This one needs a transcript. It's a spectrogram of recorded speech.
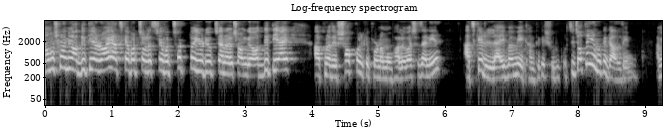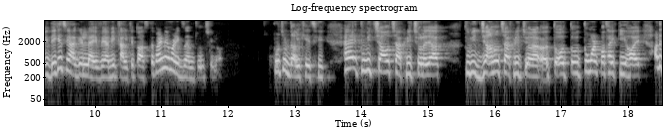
নমস্কার, আমি অদ্বিতীয় রয়। আজকে আবার চলে এসেছি আমার ছোট্ট ইউটিউব চ্যানেলের সঙ্গে। অদ্বিতীয়ায় আপনাদের সকলকে প্রণাম ও ভালোবাসা জানিয়ে আজকের লাইভ আমি এখান থেকে শুরু করছি। যতই আমাকে গাল দিন, আমি দেখেছি আগের লাইভে আমি কালকে তো আসতে পারিনি, আমার এক্সাম চলছিল। প্রচুর গাল খেয়েছি। হ্যাঁ তুমি চাও চাকরি চলে যাক, তুমি জানো চাকরি তোমার কথায় কি হয়? আরে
